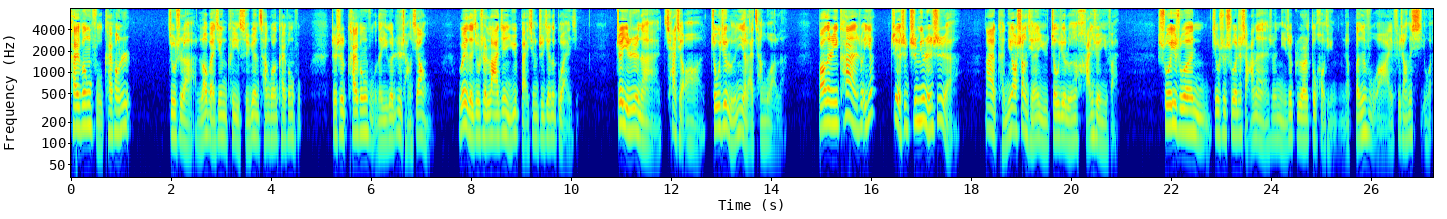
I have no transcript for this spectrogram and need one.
开封府开放日，就是啊，老百姓可以随便参观开封府，这是开封府的一个日常项目，为的就是拉近与百姓之间的关系。这一日呢，恰巧啊，周杰伦也来参观了。包大人一看，说：“哎呀，这也是知名人士啊，那肯定要上前与周杰伦寒暄一番，说一说，就是说这啥呢？说你这歌都好听，本府啊也非常的喜欢。”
